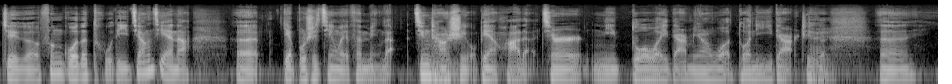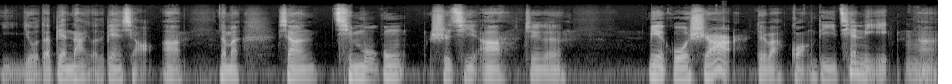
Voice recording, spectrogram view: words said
这个封国的土地疆界呢，呃，也不是泾渭分明的，经常是有变化的。今儿你躲我一点，明儿我躲你一点儿，这个哎嗯、有的变大，有的变小啊。那么像秦穆公时期啊，这个灭国十二，对吧？广地千里啊，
